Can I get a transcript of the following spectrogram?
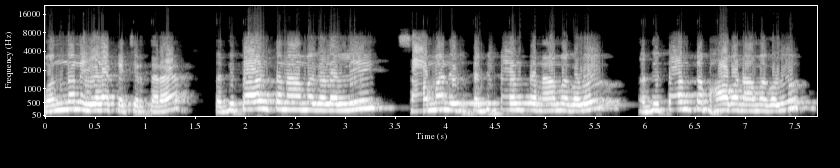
ಒಂದನ್ನ ಹೇಳಕ್ ಹಚ್ಚಿರ್ತಾರ. ತದ್ದಿತಾಂತ ನಾಮಗಳಲ್ಲಿ ಸಾಮಾನ್ಯ ತದ್ದಿತಾಂತ ನಾಮಗಳು ತದ್ದಿತಾಂತ ಭಾವನಾಮಗಳು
